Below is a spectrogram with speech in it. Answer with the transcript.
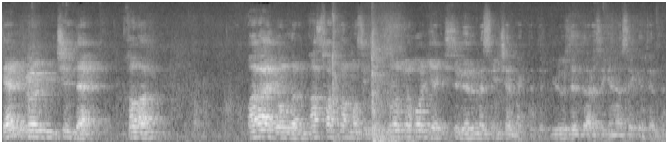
tel bölgü içinde kalan ara yolların asfaltlanması için protokol yetkisi verilmesini içermektedir. İl Özel Genel Sekreterine.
